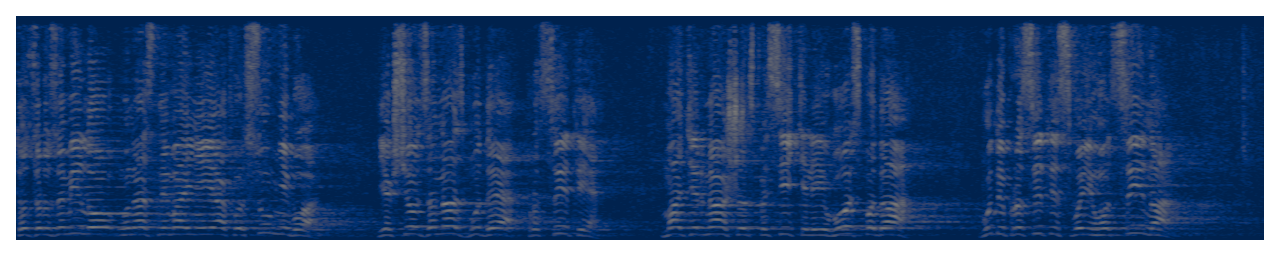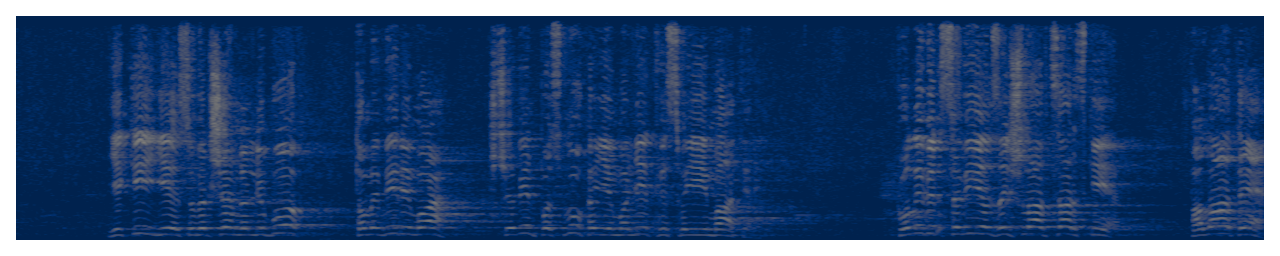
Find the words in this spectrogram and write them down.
то зрозуміло, у нас немає ніякого сумніву, якщо за нас буде просити матір нашого Спасителя і Господа, буде просити свого сина, який є совершенна любов, то ми віримо, що він послухає молитви своєї матері. Коли Вірсавія зайшла в царські палати,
